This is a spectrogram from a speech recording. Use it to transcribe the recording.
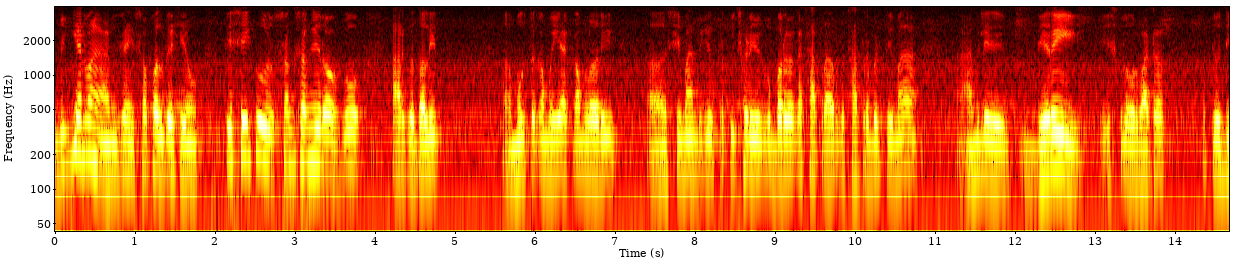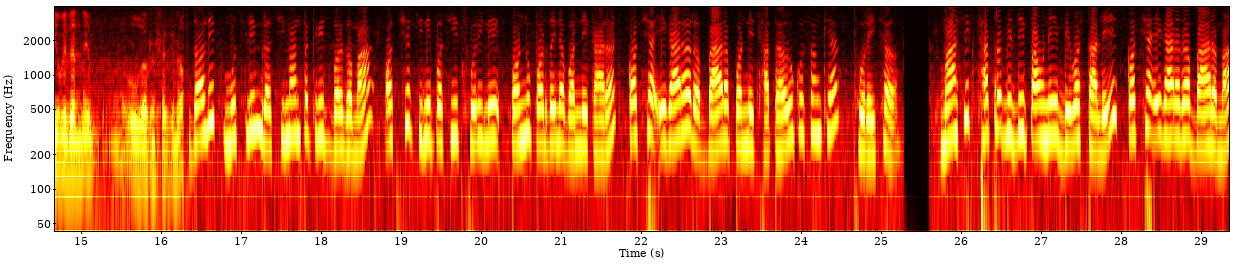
विज्ञानमा हामी चाहिँ सफल देख्यौँ। त्यसैको सँगसँगै रहेको अर्को दलित मुक्त कमैया कमलरी सीमान्तकृत र पिछडिएको वर्गका छात्राहरूको छात्रवृत्तिमा हामीले धेरै स्कुलहरूबाट त्यो निवेदन नै ऊ गर्न सकेनौँ। दलित मुस्लिम र सीमान्तकृत वर्गमा अक्षर चिनेपछि छोरीले पढ्नु पर्दैन भन्ने कारण कक्षा एघार र बाह्र पढ्ने छात्राहरूको सङ्ख्या थोरै छ। मासिक छात्रवृत्ति पाउने व्यवस्थाले कक्षा एघार र बाह्रमा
